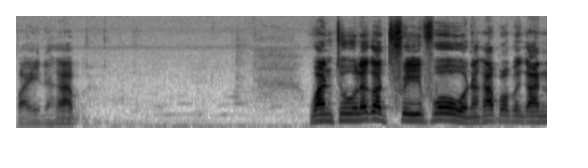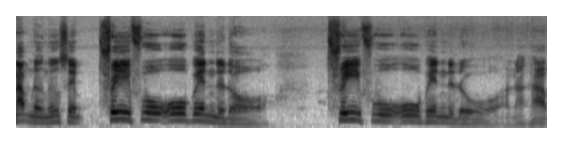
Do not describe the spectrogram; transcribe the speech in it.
ไปนะครับ one two แล้วก็ three four นะครับเพราะเป็นการนับ1ถึง10 three four open the door three four open the door นะครับ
